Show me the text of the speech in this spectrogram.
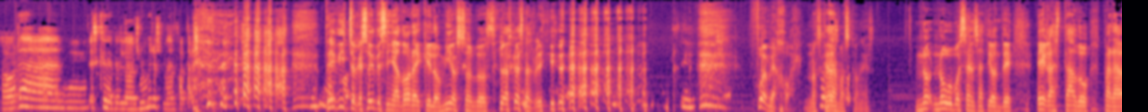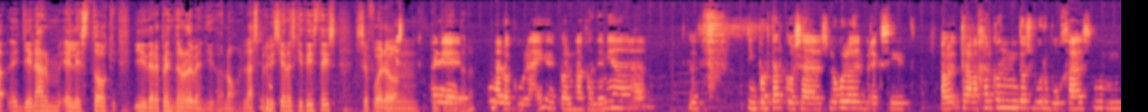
Ahora mm, es que los números me dan fatal. Te he dicho que soy diseñadora y que lo mío son los, las cosas. sí. Fue mejor, nos Fue quedamos mejor. con eso. No, no hubo esa sensación de he gastado para eh, llenar el stock y de repente no lo he vendido. No, las previsiones que hicisteis se fueron Fue cumpliendo, ¿no? una locura, ¿eh? Que Con la pandemia, importar cosas, luego lo del Brexit, trabajar con dos burbujas. mm,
